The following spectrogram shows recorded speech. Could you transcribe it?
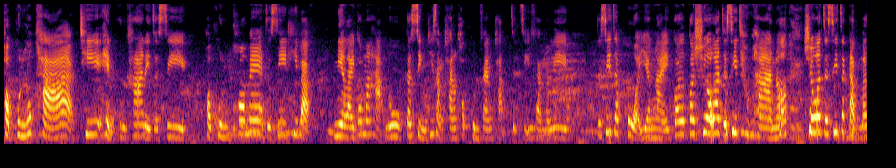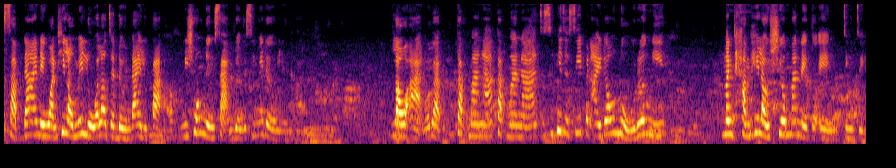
ขอบคุณลูกค้าที่เห็นคุณค่าในเจสซี่ ขอบคุณพ่อแม่เจสซี่ที่แบบมีอะไรก็มาหาลูก แต่สิ่งที่สำคัญขอบคุณแฟนคลับเจสซี่แฟมิลี่ เจสซี่จะป่วยยังไงก็ก็เชื่อว่าเจสซี่จะมาเนาะเชื่อว่าเจสซี่จะกลับมาสับได้ในวันที่เราไม่รู้ว่าเราจะเดินได้หรือเปล่ามีช่วงหนึ่งสามเดือนเจสซี่ไม่เดินเลยนะคะเราอ่านว่าแบบกลับมานะกลับมานะเจสซี่พี่เจสซี่เป็นไอดอลหนูเรื่องนี้ มันทำให้เราเชื่อมั่นในตัวเองจริง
